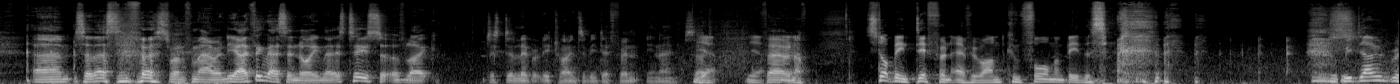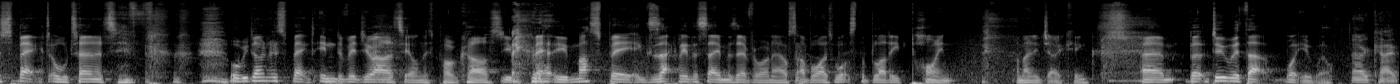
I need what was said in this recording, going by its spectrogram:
um, so that's the first one from Aaron. Yeah, I think that's annoying though. It's too sort of like just deliberately trying to be different, you know. So yeah, yeah. fair yeah. enough. Stop being different, everyone. Conform and be the same. We don't respect alternative, or we don't respect individuality on this podcast. You bet you must be exactly the same as everyone else. Otherwise, what's the bloody point? I'm only joking. Um, but do with that what you will. Okay,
